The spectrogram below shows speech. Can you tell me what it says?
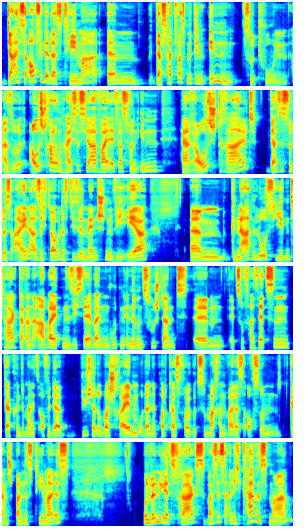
da ist auch wieder das Thema, ähm, das hat was mit dem Innen zu tun. Also Ausstrahlung heißt es ja, weil etwas von innen herausstrahlt. Das ist so das eine. Also ich glaube, dass diese Menschen wie er ähm, gnadenlos jeden Tag daran arbeiten, sich selber in einen guten inneren Zustand ähm, zu versetzen. Da könnte man jetzt auch wieder Bücher drüber schreiben oder eine Podcast-Folge zu machen, weil das auch so ein ganz spannendes Thema ist. Und wenn du jetzt fragst, was ist eigentlich Charisma?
